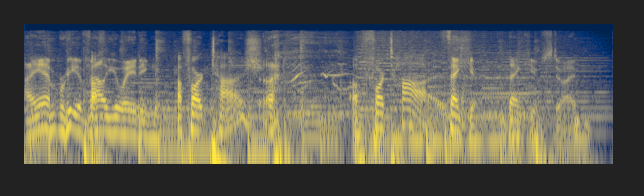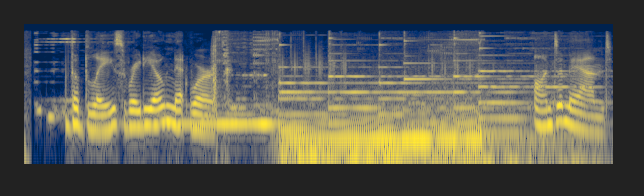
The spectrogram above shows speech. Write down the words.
I am reevaluating. A fartage? a fartage. Thank you, thank you, Stu. I- The Blaze Radio Network. On demand.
